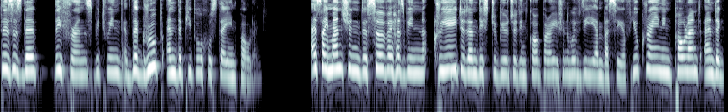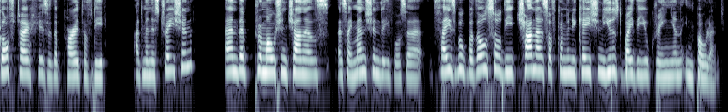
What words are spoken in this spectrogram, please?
this is the difference between the group and the people who stay in Poland. As I mentioned, the survey has been created and distributed in cooperation with the Embassy of Ukraine in Poland, and the GovTech is the part of the administration. And the promotion channels, as I mentioned, it was a Facebook, but also the channels of communication used by the Ukrainian in Poland.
